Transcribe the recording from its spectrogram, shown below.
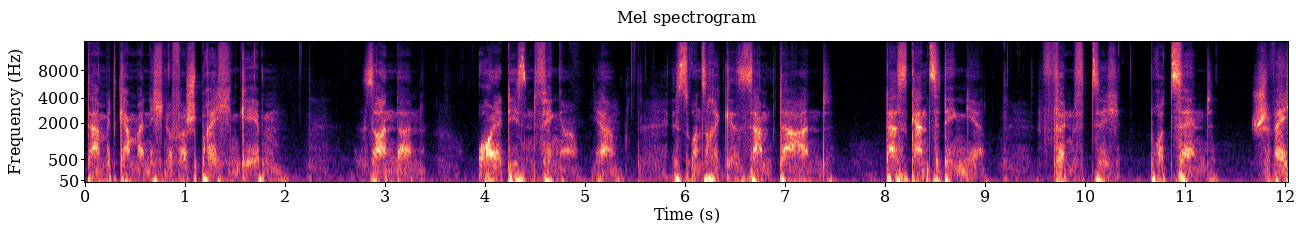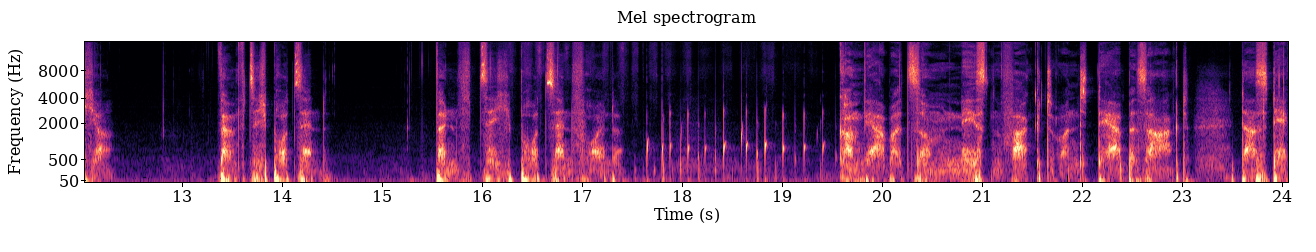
Damit kann man nicht nur Versprechen geben, sondern ohne diesen Finger, ja, ist unsere gesamte Hand, das ganze Ding hier, 50% schwächer 50 Prozent. 50 Prozent, Freunde. Kommen wir aber zum nächsten Fakt und der besagt, dass der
